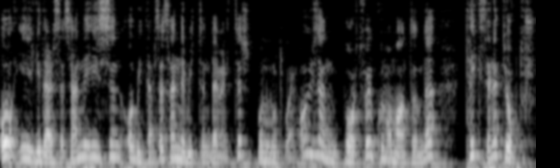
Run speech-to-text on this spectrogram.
O iyi giderse sen de iyisin, o biterse sen de bittin demektir. Bunu unutmayın. O yüzden portföy kurma mantığında tek senet yoktur.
